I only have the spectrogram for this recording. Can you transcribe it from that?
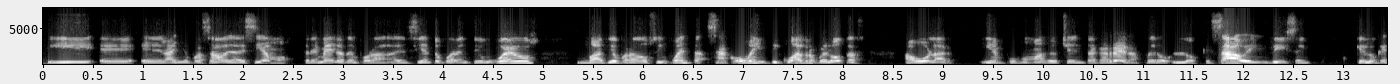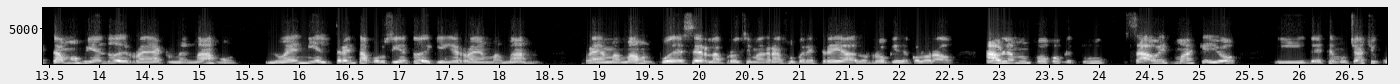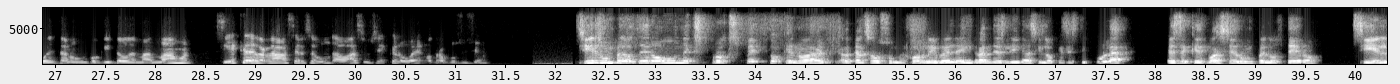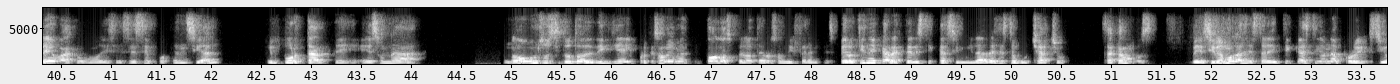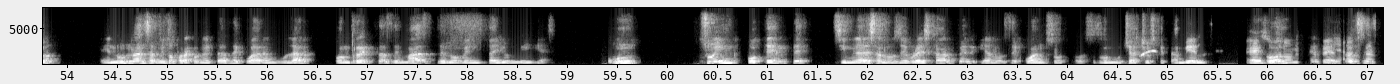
Y eh, el año pasado, ya decíamos, tremenda temporada. En 141 juegos, batió para 250, sacó 24 pelotas a volar y empujó más de 80 carreras. Pero los que saben dicen que lo que estamos viendo de Ryan McMahon no es ni el 30% de quién es Ryan McMahon. Ryan McMahon puede ser la próxima gran superestrella de los Rockies de Colorado. Háblame un poco que tú sabes más que yo y de este muchacho y cuéntanos un poquito de McMahon si es que de verdad va a ser segunda base o si es que lo ves en otra posición. Si es un pelotero, un ex prospecto que no ha alcanzado su mejor nivel en grandes ligas y lo que se estipula es de que va a ser un pelotero, si eleva, como dices, ese potencial importante. Es una, no un sustituto de DJ, porque obviamente todos los peloteros son diferentes, pero tiene características similares este muchacho. Sacamos, si vemos las estadísticas, tiene una proyección en un lanzamiento para conectar de cuadrangular con rectas de más de 91 millas. Un swing potente, similares a los de Bryce Harper y a los de Juan Soto. Esos son muchachos que también son. Entonces,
